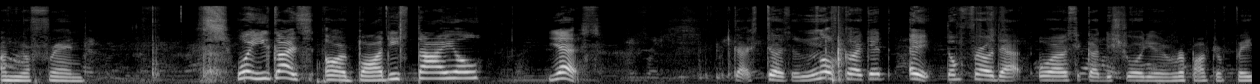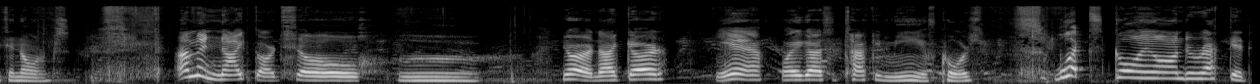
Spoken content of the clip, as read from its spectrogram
I'm your friend. What, you guys are body style? Yes. You guys doesn't look like it. Hey, don't throw that or else it got destroyed you and rip off your face and arms. I'm a night guard, so... You're a night guard? Yeah, why you guys attacking me, of course. What's going on record?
